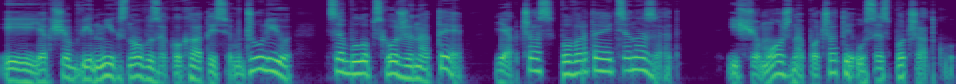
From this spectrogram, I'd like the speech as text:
і якщо б він міг знову закохатись в Джулію, це було б схоже на те, як час повертається назад, і що можна почати усе спочатку.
